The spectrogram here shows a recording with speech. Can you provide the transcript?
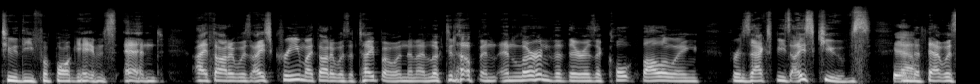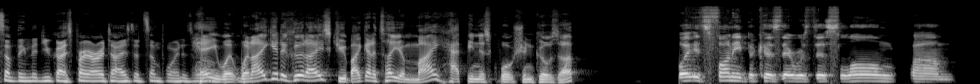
to the football games, and I thought it was ice cream. I thought it was a typo, and then I looked it up and, and learned that there is a cult following for Zaxby's ice cubes, yeah. and that that was something that you guys prioritized at some point as well. Hey, when, when I get a good ice cube, I got to tell you, my happiness quotient goes up. Well, it's funny because there was this long um,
